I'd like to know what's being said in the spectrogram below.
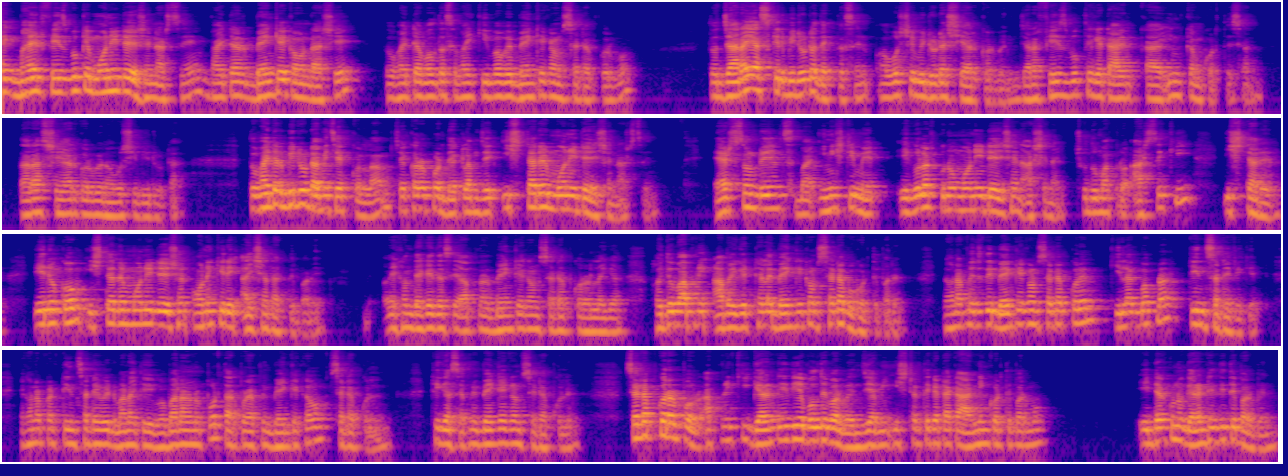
এক ভাইয়ের ফেসবুকে মনিটাইজেশন আসছে ভাইটার ব্যাংক অ্যাকাউন্ট আসে। তো ভাইটা বলতেছে, ভাই, কীভাবে ব্যাংক অ্যাকাউন্ট সেট আপ করব? তো যারাই আজকের ভিডিওটা দেখতেছেন, অবশ্যই ভিডিওটা শেয়ার করবেন। যারা ফেসবুক থেকে টাকা ইনকাম করতে চান, তারা শেয়ার করবেন অবশ্যই ভিডিওটা। তো ভাইটার ভিডিওটা আমি চেক করলাম। চেক করার পর দেখলাম যে স্টারের মনিটাইজেশন আসছে অ্যাডসন রিলস বা ইনস্টিমেট এগুলোর কোনো মনিটাইজেশন আসে নাই। শুধুমাত্র আসছে কি? স্টারের এরকম স্টারের মনিটাইজেশন অনেকেরই আইসা থাকতে পারে। এখন দেখা যাচ্ছে আপনার ব্যাঙ্ক অ্যাকাউন্ট সেট আপ করার লাগে হয়তো বা আপনি আবেগের ঠেলায় ব্যাঙ্ক অ্যাকাউন্ট সেট আপও করতে পারেন। এখন আপনি যদি ব্যাঙ্ক অ্যাকাউন্ট সেট আপ করেন, কী লাগবে আপনার? টিন সার্টিফিকেট এখন আপনার টিন সার্টিফিকেট বানাইতে হইব। বানানোর পর তারপরে আপনি ব্যাঙ্ক অ্যাকাউন্ট সেট আপ করলেন। ঠিক আছে, আপনি ব্যাঙ্ক অ্যাকাউন্ট সেট আপ করলেন। সেট আপ করার পর আপনি কি গ্যারান্টি দিয়ে বলতে পারবেন যে আমি স্টার থেকে টাকা আর্নিং করতে পারব? এইটার কোনো গ্যারান্টি দিতে পারবেন?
